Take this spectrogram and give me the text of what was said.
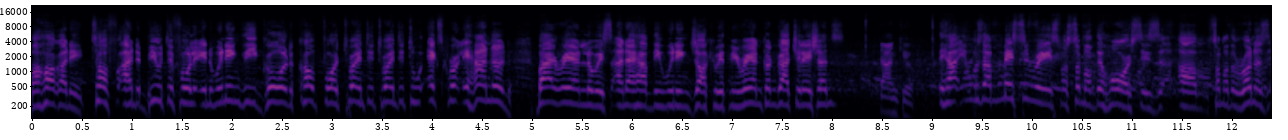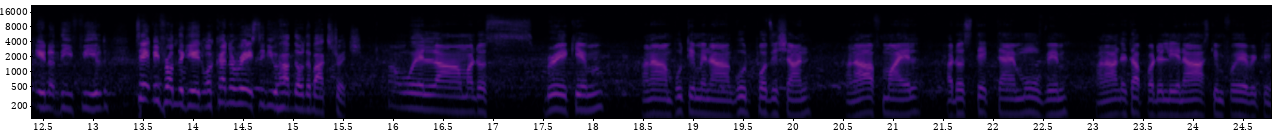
Mahogany, tough and beautiful in winning the Gold Cup for 2022, expertly handled by Reyan Lewis. And I have the winning jockey with me. Reyan, congratulations. Thank you. Yeah, it was a messy race for some of the horses, um, some of the runners in the field. Take me from the gate. What kind of race did you have down the backstretch? Uh, Well, um, I just break him and um, put him in a good position. And a half mile, I just take time, move him, and on the top of the lane, I ask him for everything.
